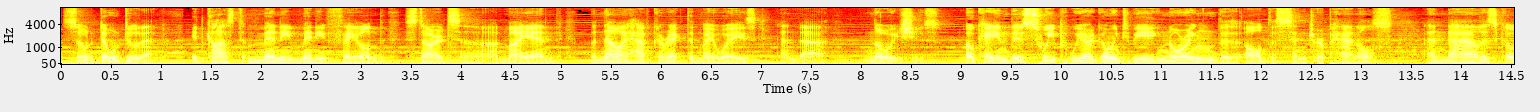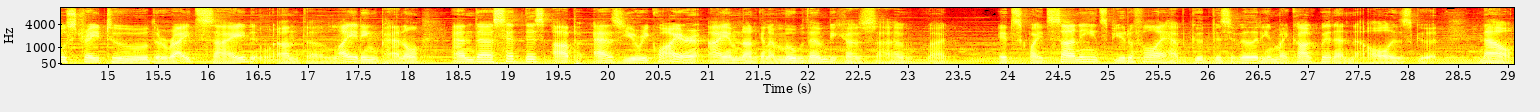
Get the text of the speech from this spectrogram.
so don't do that. It caused many, many failed starts uh, on my end, but now I have corrected my ways and uh, no issues. Okay, in this sweep we are going to be ignoring the, all the center panels and uh, let's go straight to the right side on the lighting panel and uh, set this up as you require. I am not gonna move them because uh, it's quite sunny, it's beautiful, I have good visibility in my cockpit and all is good. Now,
